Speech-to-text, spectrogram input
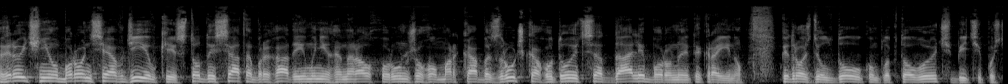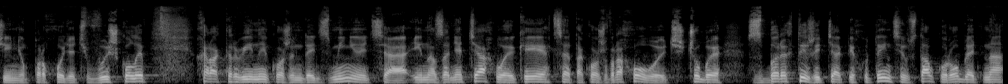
Героїчні оборонці Авдіївки, 110-та бригада імені генерал-хорунжого Марка Безручка готуються далі боронити країну. Підрозділ доукомплектовують, бійці постійно проходять вишколи. Характер війни кожен день змінюється, і на заняттях вояки це також враховують. Щоби зберегти життя піхотинців, ставку роблять на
